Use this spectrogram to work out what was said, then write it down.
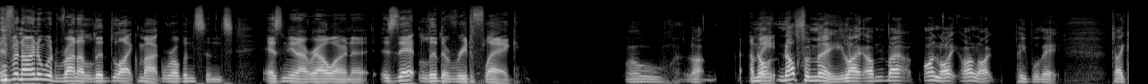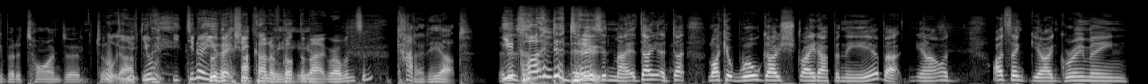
if an owner would run a lid like Mark Robinson's as an NRL owner, is that lid a red flag? Oh, like, I not mean, not for me. Like um, I like I like people that take a bit of time to, to look well, after. you, their- you, you know you've actually kind of got the. Mark Robinson. Cut it out. It You kinda do. isn't, mate. It don't, it don't, like it will go straight up in the air, but you know, I, I think you know, grooming,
